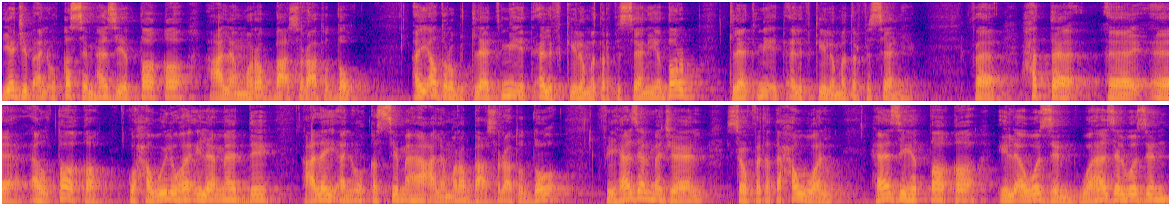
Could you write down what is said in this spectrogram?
يجب أن أقسم هذه الطاقة على مربع سرعة الضوء. أي أضرب 300 ألف كيلومتر في الثانية ضرب 300 ألف كيلومتر في الثانية. فحتى آه، آه، ألطاقة أحولها إلى مادة علي أن أقسمها على مربع سرعة الضوء. في هذا المجال سوف تتحول هذه الطاقة إلى وزن وهذا الوزن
